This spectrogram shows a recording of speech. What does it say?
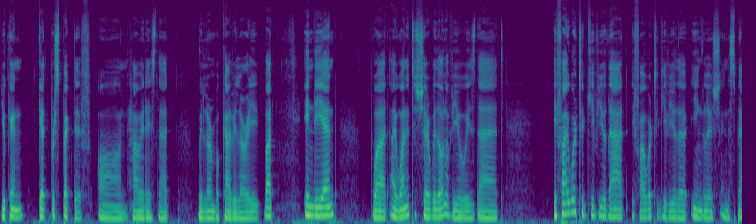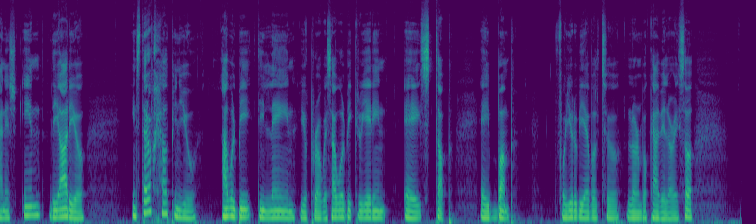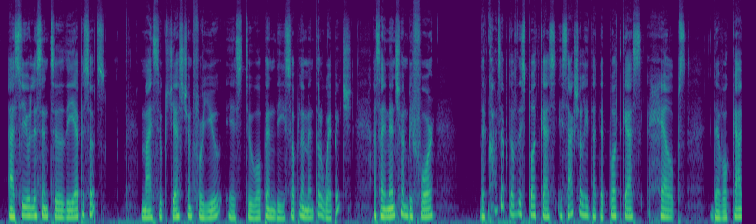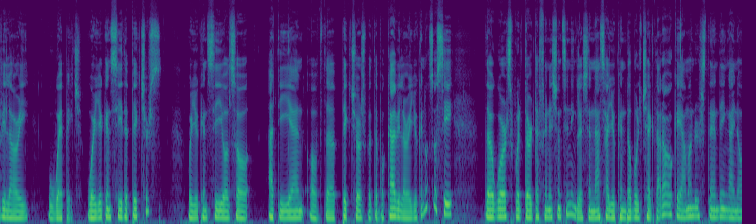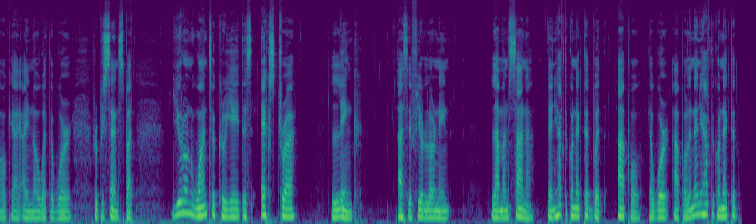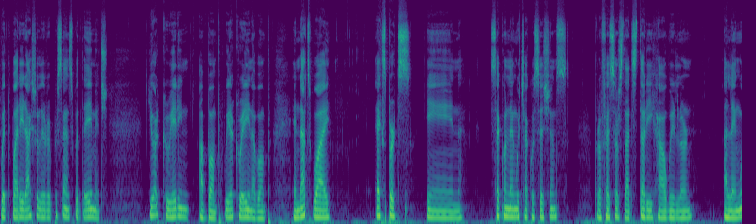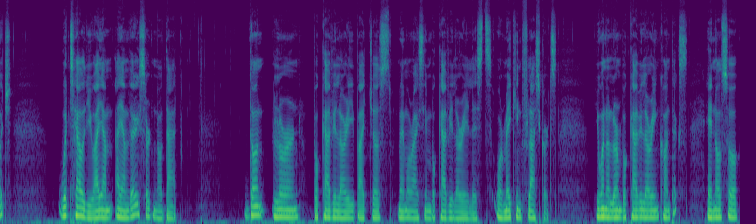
you can get perspective on how it is that we learn vocabulary. But in the end, what I wanted to share with all of you is that if I were to give you that, if I were to give you the English and the Spanish in the audio, instead of helping you, I will be delaying your progress. I will be creating a stop, a bump for you to be able to learn vocabulary. So, as you listen to the episodes, my suggestion for you is to open the supplemental webpage. As I mentioned before, the concept of this podcast is actually that the podcast helps the vocabulary webpage where you can see the pictures, where you can see also at the end of the pictures with the vocabulary, you can also see the words with their definitions in English, and that's how you can double check that. Oh, okay, I'm understanding. I know. Okay, I, I know what the word represents, but you don't want to create this extra link as if you're learning la manzana. Then you have to connect it with apple, the word apple, and then you have to connect it with what it actually represents with the image. You are creating a bump. We are creating a bump, and that's why experts in second language acquisitions, professors that study how we learn a language, would tell you, I am, I am very certain of that. Don't learn vocabulary by just memorizing vocabulary lists or making flashcards. You want to learn vocabulary in context, and also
